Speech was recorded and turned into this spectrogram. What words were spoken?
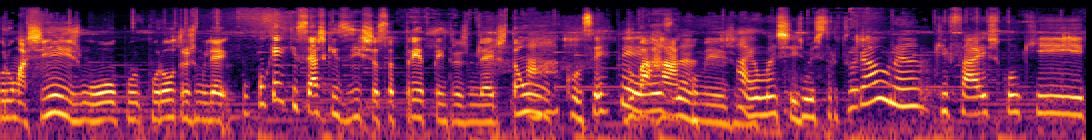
por um machismo ou por, por outras mulheres? Por, por que, que você acha que existe essa treta entre as mulheres tão Ah, com certeza. do barraco mesmo? Ah, é um machismo estrutural, né? Que faz com que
